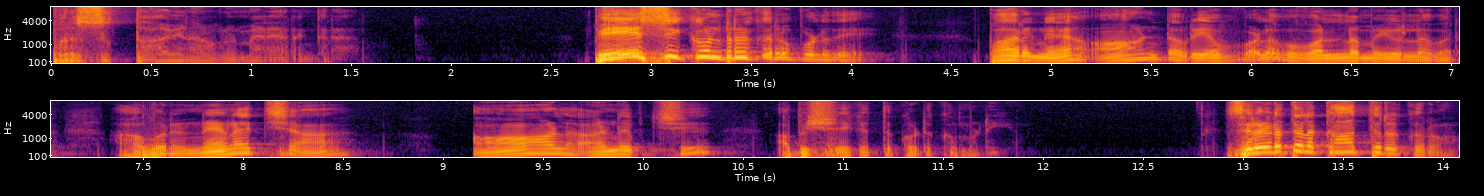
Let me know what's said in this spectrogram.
பரிசுத்தாவின் அவர்கள் மேலே இறங்குறார். பேசிக்கொண்டிருக்கிற பொழுதே. பாருங்க ஆண்டவர் எவ்வளவு வல்லமை உள்ளவர் அவர் நினச்சா ஆளை அனுப்பிச்சு அபிஷேகத்தை கொடுக்க முடியும். சில இடத்துல காத்திருக்கிறோம்.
